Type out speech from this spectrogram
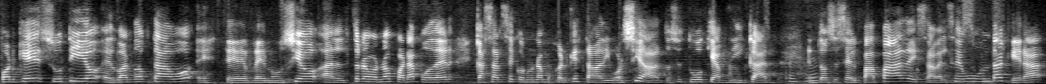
porque su tío, Eduardo VIII, este, renunció al trono para poder casarse con una mujer que estaba divorciada, entonces tuvo que abdicar. Entonces el papá de Isabel II, que era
